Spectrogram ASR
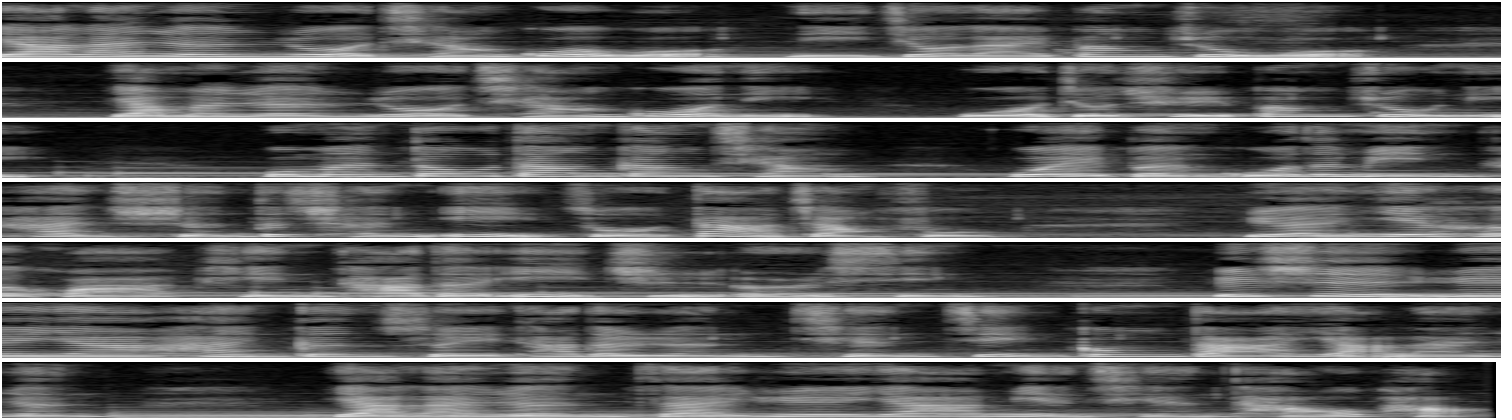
亚兰人若强过我，你就来帮助我；亚门人若强过你，我就去帮助你。”我们都当刚强，为本国的民和神的诚意做大丈夫。愿耶和华凭他的意志而行。于是约押和跟随他的人前进攻打亚兰人。亚兰人在约押面前逃跑。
